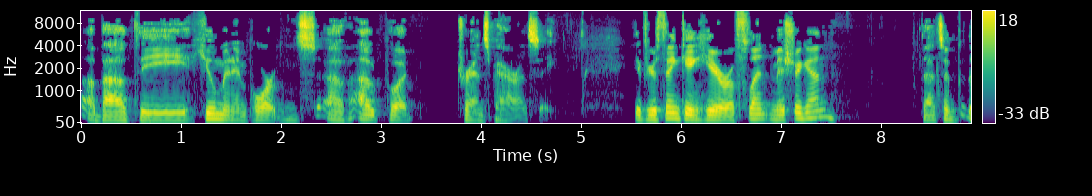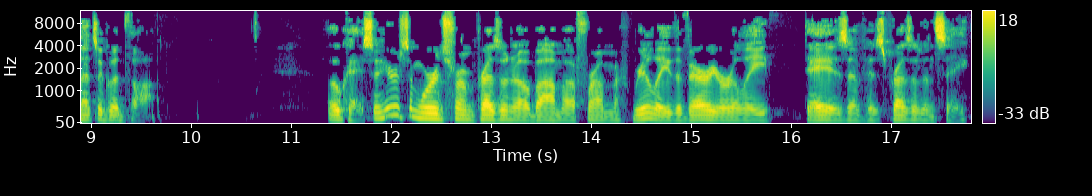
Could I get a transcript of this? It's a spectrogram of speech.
about the human importance of output transparency. If you're thinking here of Flint, Michigan, that's a, that's a good thought. Okay, so here are some words from President Obama from really the very early days of his presidency.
